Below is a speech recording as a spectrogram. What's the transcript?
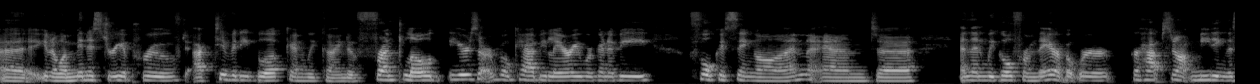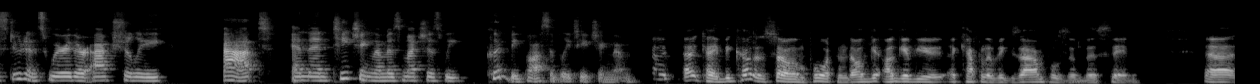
uh, you know, a ministry approved activity book and we kind of front load here's our vocabulary we're going to be focusing on and uh, and then we go from there. But we're perhaps not meeting the students where they're actually at and then teaching them as much as we could be possibly teaching them. Okay because it's so important i'll, gi- I'll give you a couple of examples of this then uh,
